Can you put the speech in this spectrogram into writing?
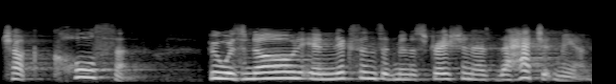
Chuck Colson, who was known in Nixon's administration as the Hatchet Man,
